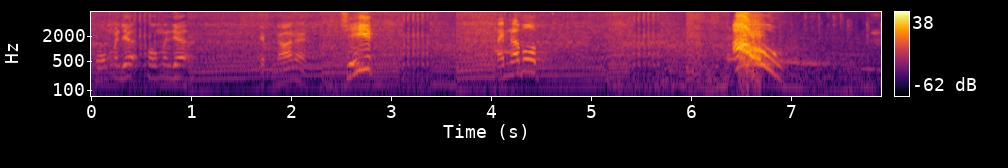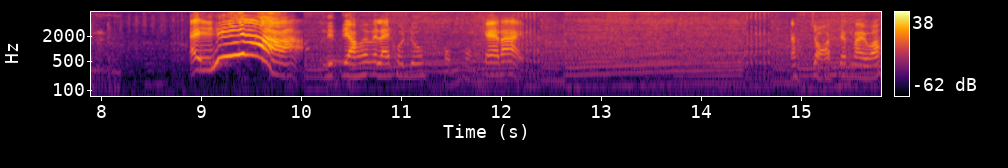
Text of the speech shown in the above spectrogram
โค้งมันเยอะโค้งมันเยอะ เก็บน็อตหน่อยชีดเต็มระบบ เอ้าไอ้เหี้ยนิดเดียวไม่เป็นไรคนดู ผมผมแก้ได้อะจอดกันไหมวะ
